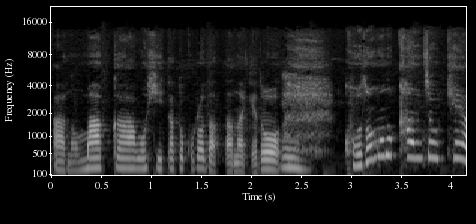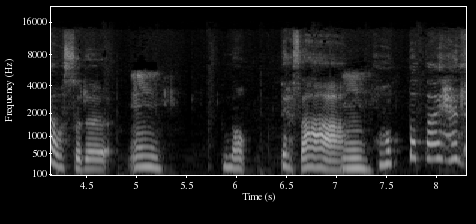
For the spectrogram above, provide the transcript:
あの、マーカーを引いたところだったんだけど、うん。子供の感情ケアをするうん。のってさ、うんほんと大変で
